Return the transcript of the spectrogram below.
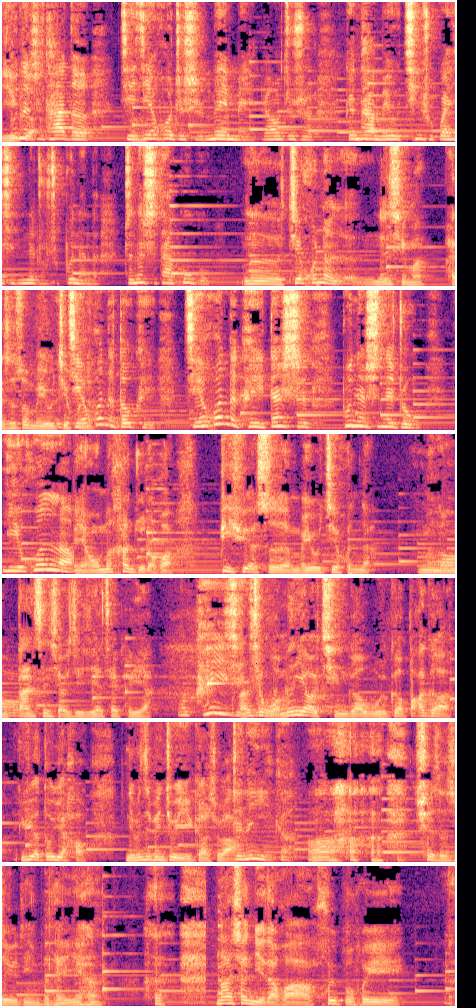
不能是她的姐姐或者是妹妹，然后就是跟她没有亲属关系的那种是不能的，只能是她姑姑。那结婚的呃能行吗？还是说没有结婚结的？婚的都可以，结婚的可以，但是不能是那种离婚了哎。呀，我们汉族的话，必须要是没有结婚的那种哦单身小姐姐才可以啊。我可以而且我们要请个五个八个，越多越好。你们这边就一个是吧？只能一个。啊，哈 哈确实是有点不太一样。那像你的话，会不会，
